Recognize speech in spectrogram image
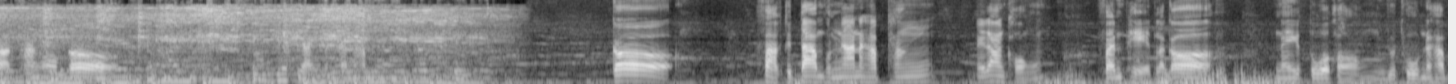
ปากทางออกก็ใหญ่เหมือนกันนะครับ ก็ฝากติดตามผลงานนะครับ ทั้งในด้านของ แฟนเพจแล้วก็ในตัวของ YouTube นะครับ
